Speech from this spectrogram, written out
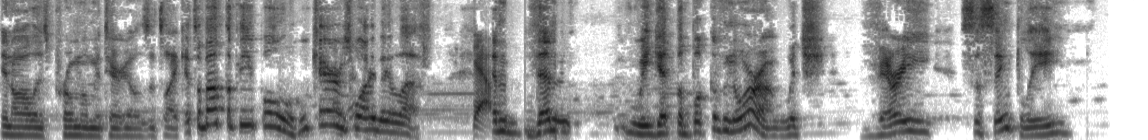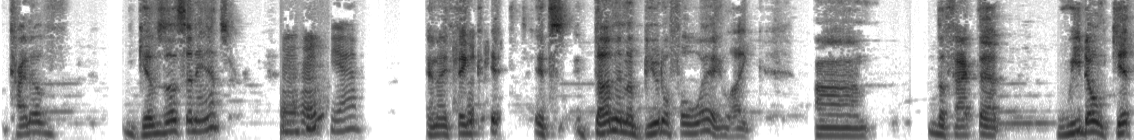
in all his promo materials. It's like it's about the people. Who cares Mhm. why they left? Yeah. And then we get the Book of Nora, which very succinctly kind of gives us an answer. Mhm. yeah. And I think it, it's done in a beautiful way. Like um, the fact that we don't get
